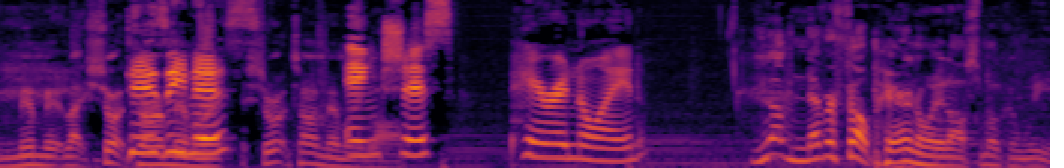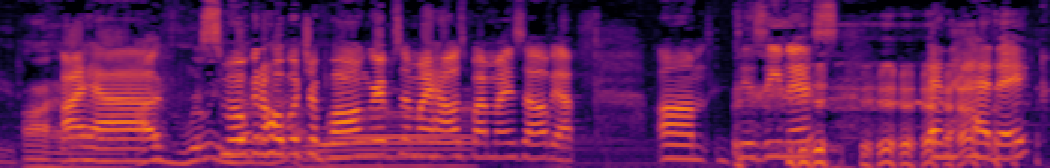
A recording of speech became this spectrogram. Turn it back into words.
Memory, like short Dizziness. Short term memory. anxious, paranoid. You know, I've never felt paranoid off smoking weed. I have. I have I've really smoking a whole bunch of bong rips in my house by myself. Yeah, um, dizziness and headache.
